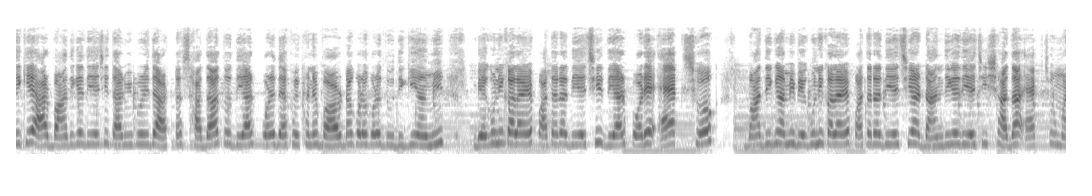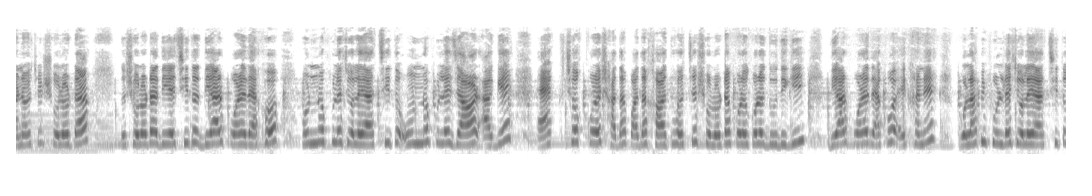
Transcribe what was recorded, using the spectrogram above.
দিকে আর বাঁ দিকে দিয়েছি, তার বিপরীতে আটটা সাদা, তো দেওয়ার পরে দেখো এখানে বারোটা করে করে দুদিকে আমি বেগুনি কালারের পাতাটা দিয়েছি, দেওয়ার পরে এক চোখ বাঁ দিকে আমি বেগুনি কালারের পাতাটা দিয়েছি আর ডান দিকে দিয়েছি সাদা এক চোখ মানে হচ্ছে ষোলোটা। তো ষোলোটা দিয়েছি, তো দেওয়ার পরে দেখো অন্য ফুলে চলে যাচ্ছি। তো অন্য ফুলে যাওয়ার আগে এক চোখ করে সাদা পাতা খাওয়াতে হচ্ছে, ষোলোটা করে করে দুদিকেই। দেওয়ার পরে দেখো এখানে গোলাপি ফুলটা চলে যাচ্ছি। তো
